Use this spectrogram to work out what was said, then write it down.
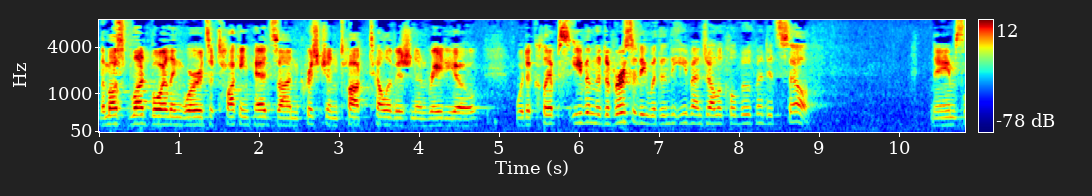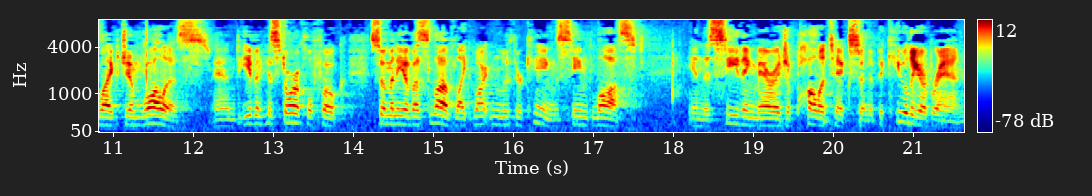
The most blood boiling words of talking heads on Christian talk television and radio would eclipse even the diversity within the evangelical movement itself. Names like Jim Wallis and even historical folk so many of us love, like Martin Luther King, seemed lost in the seething marriage of politics and a peculiar brand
